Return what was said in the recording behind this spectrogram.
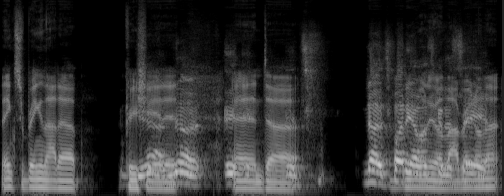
thanks for bringing that up. Appreciate yeah, it. No, it and uh it's no it's funny i was going to elaborate say, on that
